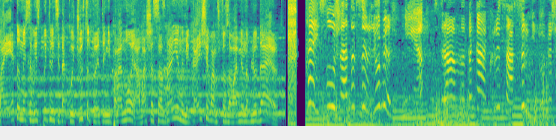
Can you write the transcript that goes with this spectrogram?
Поэтому, если вы испытываете такое чувство, то это не паранойя, а ваше сознание, намекающее вам, что за вами наблюдают. Слушай, а ты сыр любишь? Нет. Странно, такая крыса, а сыр не любишь.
